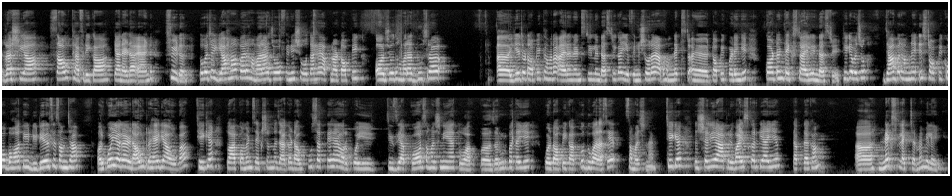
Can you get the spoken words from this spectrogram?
Russia, South Africa, Canada and Sweden. तो बच्चों यहाँ पर हमारा जो फिनिश होता है, अपना टॉपिक और जो हमारा दूसरा आ, ये जो टॉपिक था हमारा आयरन एंड स्टील इंडस्ट्री का ये फिनिश हो रहा है। अब हम नेक्स्ट टॉपिक पढ़ेंगे कॉटन टेक्सटाइल इंडस्ट्री ठीक है बच्चों? जहाँ पर हमने इस टॉपिक को बहुत ही डिटेल से समझा और कोई अगर डाउट रह गया होगा ठीक है तो आप कमेंट सेक्शन में जाकर डाउट पूछ सकते हैं और कोई चीज़ें आपको और समझनी है तो आप ज़रूर बताइए। कोई टॉपिक आपको दोबारा से समझना है। ठीक है? तो चलिए आप रिवाइज करके आइए। तब तक हम नेक्स्ट लेक्चर में मिलेंगे।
